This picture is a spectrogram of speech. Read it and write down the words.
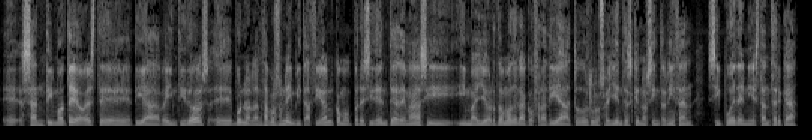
Eh, San Timoteo, este día 22, eh, bueno, lanzamos una invitación como presidente además y, y, mayordomo de la cofradía a todos los oyentes que nos sintonizan, si pueden y están cerca,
